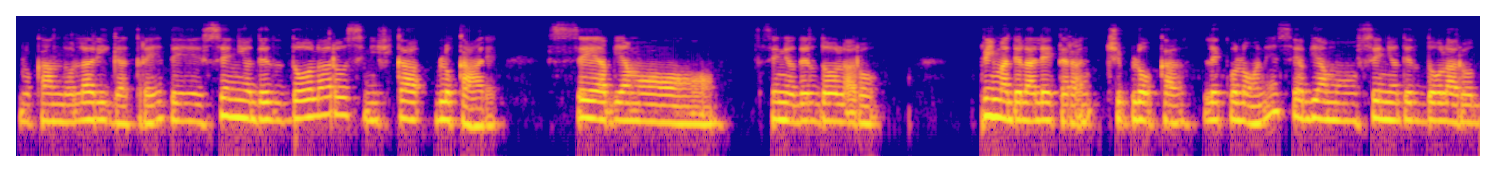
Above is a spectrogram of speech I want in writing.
bloccando la riga 3 il segno del dollaro significa bloccare se abbiamo segno del dollaro prima della lettera ci blocca le colonne se abbiamo segno del dollaro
